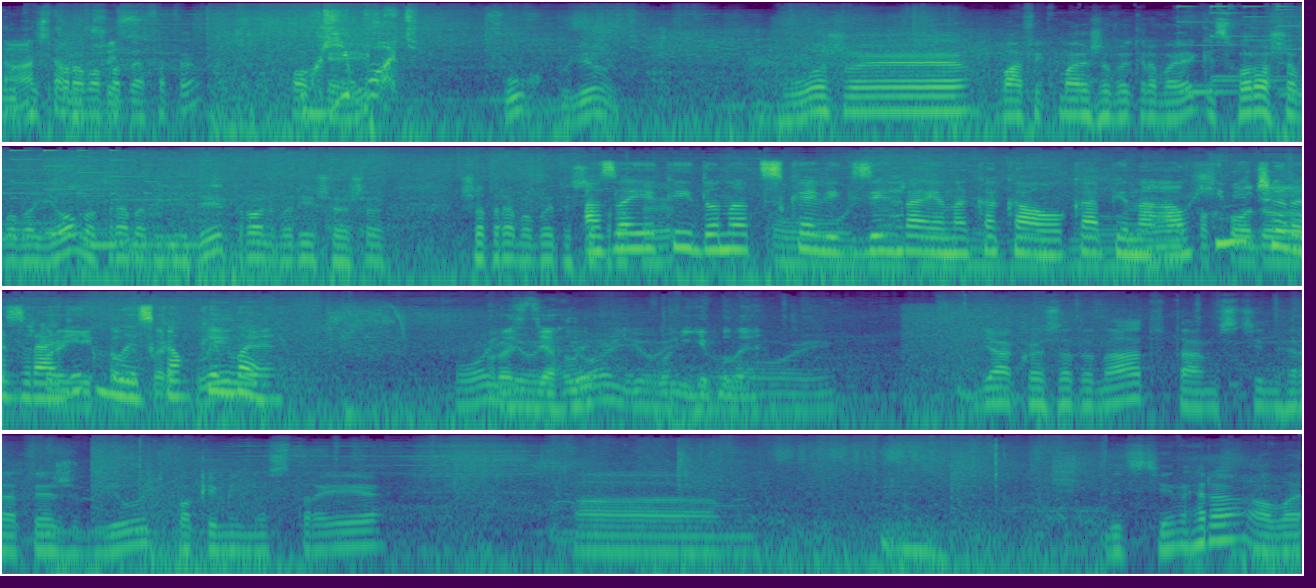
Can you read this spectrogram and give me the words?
Буде справа. Ух, їбать! Ух, блядь. Боже, Бафік майже викриває якийсь хороше було йоло, треба відійти, троль вирішує, що, що треба битися А за проти... який донат Скевік зіграє на какао капі на Ну, Алхімі через Радік блискавки. Б. роздягли, Ой-ой-ой-ой-ой. Дякую за донат, там Стінгера теж б'ють, поки мінус 3. Ем, від Стінгера, але...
